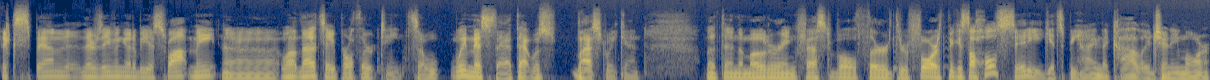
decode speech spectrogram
expanded. There's even going to be a swap meet. Uh, well, that's April 13th. So we missed that. That was last weekend but then the motoring festival third through fourth because the whole city gets behind the college anymore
